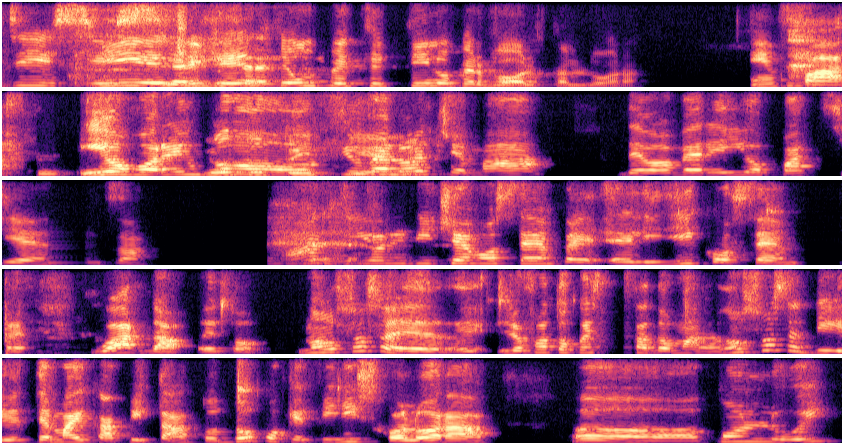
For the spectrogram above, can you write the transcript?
Sì, sì, sì, sì esigente un pezzettino per volta allora. Infatti, io vorrei un non po' più veloce, ma devo avere io pazienza. Anzi, io gli dicevo sempre e gli dico sempre, guarda, detto, non so se eh, gli ho fatto questa domanda, non so se ti, è mai capitato, dopo che finisco l'ora uh, con lui,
